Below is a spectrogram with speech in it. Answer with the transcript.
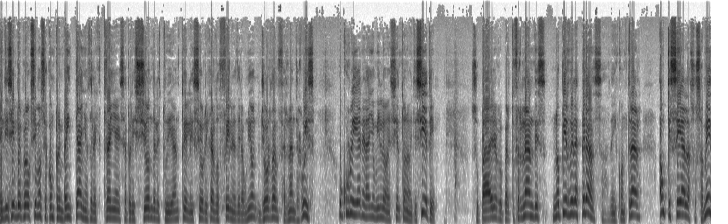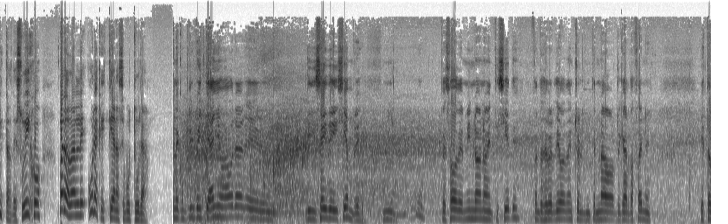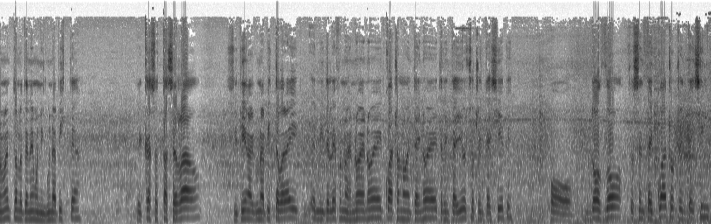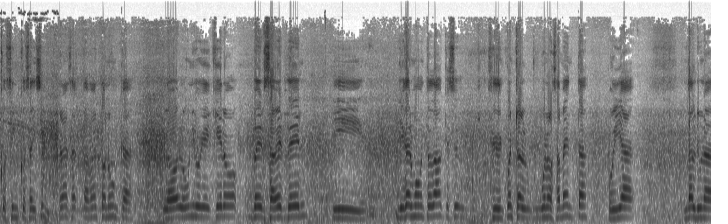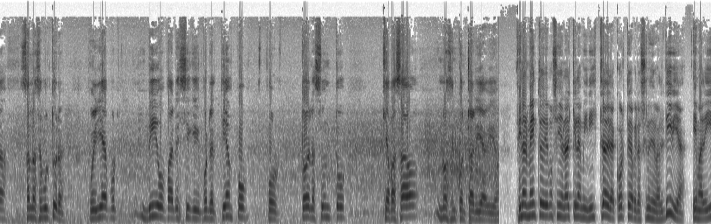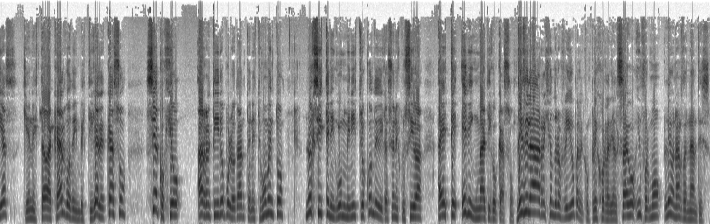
En diciembre próximo se cumplen 20 años de la extraña desaparición del estudiante del Liceo Ricardo Fener de la Unión, Jordan Fernández Ruiz, ocurrida en el año 1997. Su padre, Ruperto Fernández, no pierde la esperanza de encontrar, aunque sea las osamentas de su hijo, para darle una cristiana sepultura. Van a cumplir 20 años ahora, el 16 de diciembre. Empezó de 1997, cuando se perdió dentro del internado Ricardo Fener y hasta el momento no tenemos ninguna pista. El caso está cerrado. Si tiene alguna pista por ahí, en mi teléfono es 99 499 3837 o 22 64 35 565. Hasta el momento nunca. Lo, único que quiero ver, saber de él y llegar un momento dado que se, encuentra alguna osamenta, porque ya darle una sepultura. Pues ya por vivo parece que por el tiempo, por todo el asunto que ha pasado, no se encontraría vivo. Finalmente debemos señalar que la ministra de la Corte de Apelaciones de Valdivia, Emma Díaz, quien estaba a cargo de investigar el caso, se acogió a retiro, por lo tanto en este momento no existe ningún ministro con dedicación exclusiva a este enigmático caso. Desde la región de los ríos para el complejo Radial Sago informó Leonardo Hernández.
